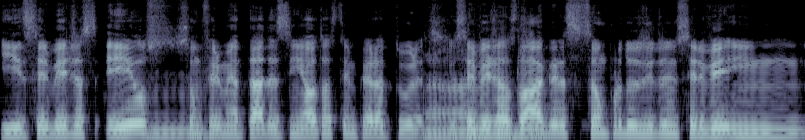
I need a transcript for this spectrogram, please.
E cervejas ales Hum. são fermentadas em altas temperaturas. Ah, e cervejas entendi. lagers são produzidas em cerve em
